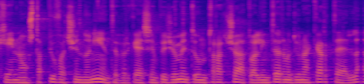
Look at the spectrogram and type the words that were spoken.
che non sta più facendo niente perché è semplicemente un tracciato all'interno di una cartella,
